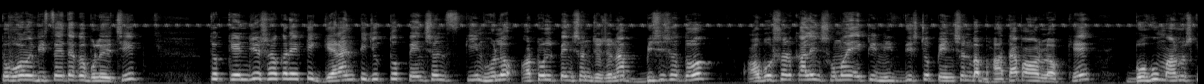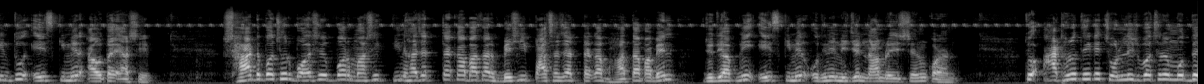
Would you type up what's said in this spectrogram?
তবুও আমি বিস্তারিত বলে দিচ্ছি। তো কেন্দ্রীয় সরকারের একটি গ্যারান্টিযুক্ত পেনশন স্কিম হলো অটল পেনশন যোজনা। বিশেষত অবসরকালীন সময়ে একটি নির্দিষ্ট পেনশন বা ভাতা পাওয়ার লক্ষ্যে বহু মানুষ কিন্তু এই স্কিমের আওতায় আসে। ষাট বছর বয়সের পর মাসিক তিন হাজার টাকা বা তার বেশি পাঁচ হাজার টাকা ভাতা পাবেন যদি আপনি এই স্কিমের অধীনে নিজের নাম রেজিস্ট্রেশন করান। তো আঠেরো থেকে চল্লিশ বছরের মধ্যে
